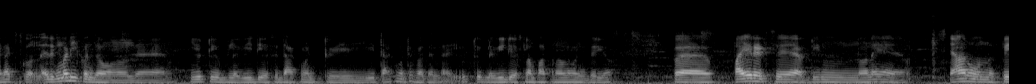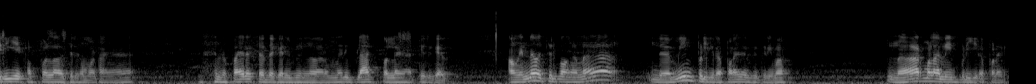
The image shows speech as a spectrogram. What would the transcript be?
எனக்கு இதுக்கு முன்னாடி கொஞ்சம் இந்த யூடியூப்பில் வீடியோஸ் டாக்குமெண்ட்ரி டாக்குமெண்ட்ரி பார்த்ததில்ல யூடியூப்பில் வீடியோஸ்லாம் பார்த்தனால கொஞ்சம் தெரியும். இப்போ பைரட்ஸு அப்படின்னோடனே யாரும் ஒன்று பெரிய கப்பல்லாம் வச்சுருக்க மாட்டாங்க. இந்த பைரட்ஸ் ஆஃப் த கரிபியனில் வர மாதிரி பிளாக் பல்லாம் யார்ட்டும் இருக்காது. அவங்க என்ன வச்சுருப்பாங்கன்னா இந்த மீன் பிடிக்கிற படகு இருக்குது தெரியுமா? நார்மலாக மீன் பிடிக்கிற படகு.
